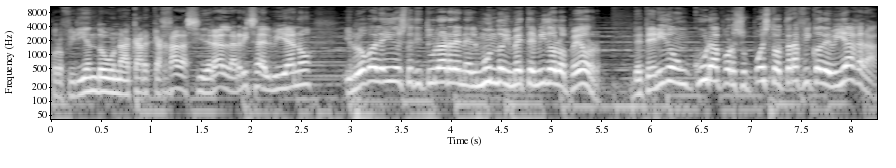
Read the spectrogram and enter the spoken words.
profiriendo una carcajada sideral, la risa del villano, y luego he leído este titular en El Mundo y me he temido lo peor. Detenido un cura por supuesto tráfico de Viagra.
